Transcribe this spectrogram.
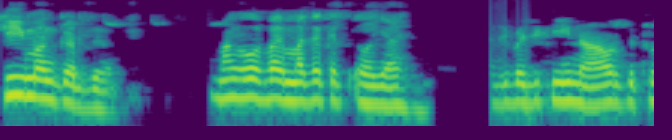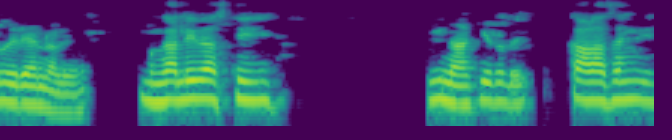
ਕੀ ਮੰਗ ਕਰਦੇ ਹੋ? ਮੰਗ ਹੋਰ ਭਾਈ ਮਦਦ ਕੀਤੀ ਹੋ ਜਾਏ। ਹਾਂਜੀ ਬਾਈ ਜੀ ਕੀ ਨਾਂ ਔਰ ਕਿੱਥੋਂ ਦੇ ਰਹਿਣ ਵਾਲੇ ਹੋ? ਬੰਗਾਲੀ ਬਸਤੀ ਜੀ, ਕੀ ਨਾਂ ਕੀ ਹੈ ਤੁਹਾਡਾ? ਕਾਲਾ ਸਿੰਘ ਜੀ।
